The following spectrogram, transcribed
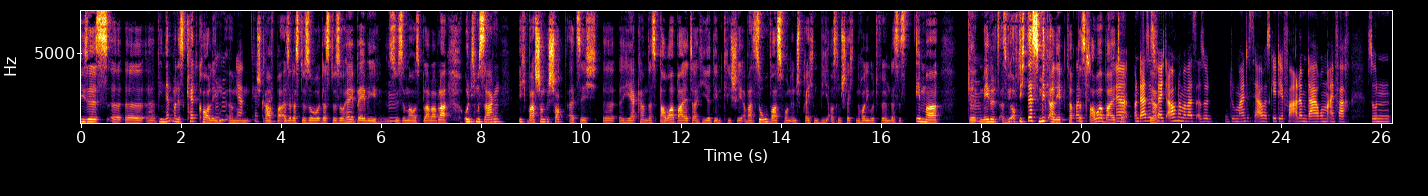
dieses, äh, äh, wie nennt man das, Catcalling mhm, ähm, ja, Catcalling. strafbar. Also, mhm. dass du so, dass du so, hey Baby, mhm. süße Maus, bla bla bla. Und ich muss sagen, ich war schon geschockt, als ich äh, hierher kam, dass Bauarbeiter hier dem Klischee aber sowas von entsprechen wie aus einem schlechten Hollywood-Film. Das ist immer äh, mhm. Mädels, also wie oft ich das miterlebt habe, dass Bauarbeiter. Ja, und das ist ja. vielleicht auch nochmal was, also du meintest ja auch, es geht dir vor allem darum, einfach so einen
